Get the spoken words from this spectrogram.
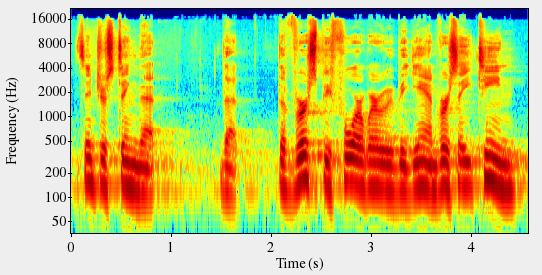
It's interesting that, that the verse before where we began, verse 18,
